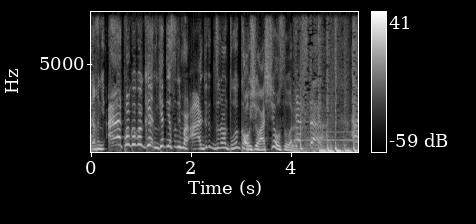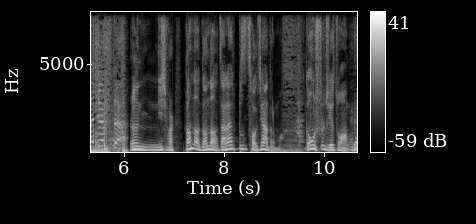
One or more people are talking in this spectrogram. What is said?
然后你啊，快快快看，你看电视里面啊，这个这人多搞笑啊，笑死我了。然后你媳妇儿，等等等等，咱俩不是吵架的了吗？跟我说直接装了。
